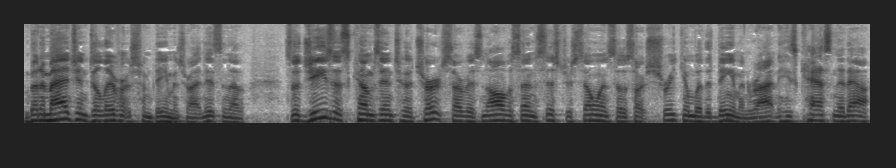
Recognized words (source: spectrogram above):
But imagine deliverance from demons, right? This is another. So Jesus comes into a church service, and all of a sudden, Sister So and so starts shrieking with a demon, right? And he's casting it out.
